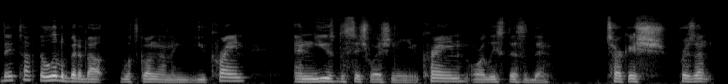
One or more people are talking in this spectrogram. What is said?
they talked a little bit about what's going on in Ukraine and used the situation in Ukraine, or at least this is the Turkish present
